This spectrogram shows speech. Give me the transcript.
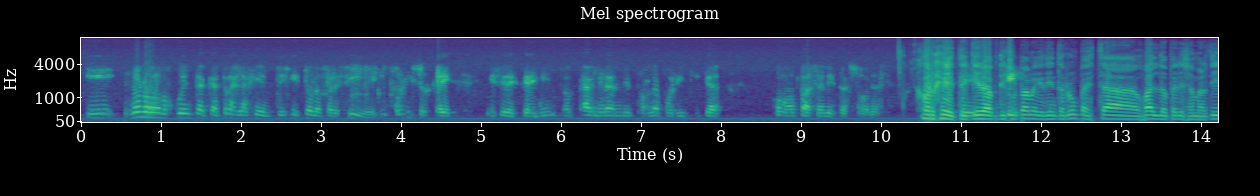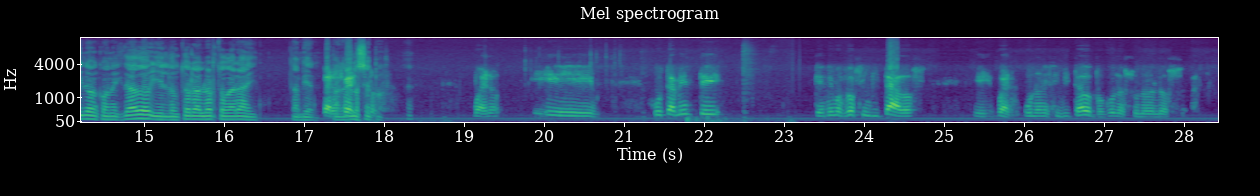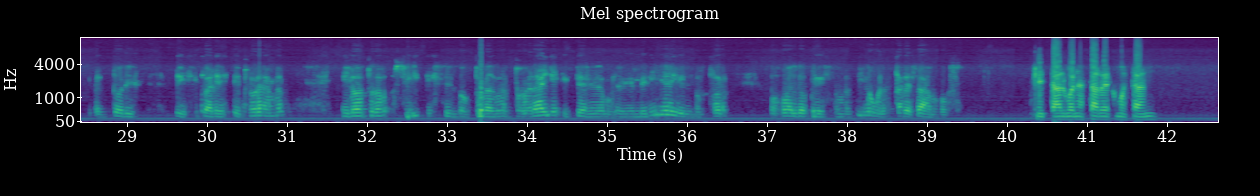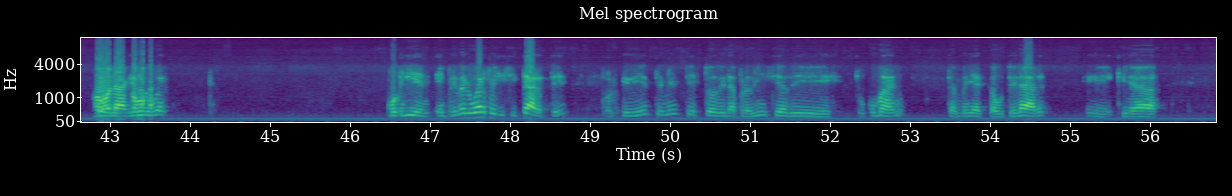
y no nos damos cuenta que atrás la gente esto lo percibe, y por eso es que hay ese descreimiento tan grande por la política como pasa en estas horas. Jorge, te quiero, disculpame que te interrumpa, está Osvaldo Pérez San Martino conectado y el doctor Alberto Garay también, para que lo sepa. Bueno, eh, justamente tenemos dos invitados, eh, bueno, uno no es invitado porque uno es uno de los actores principales de este programa, el otro sí es el doctor Alberto Garay, que te le damos la bienvenida, y el doctor Osvaldo Pérez San Martino, buenas tardes a ambos. ¿Qué tal? Buenas tardes, ¿cómo están? Hola, ¿cómo lugar, Muy bien. En primer lugar, felicitarte, porque evidentemente esto de la provincia de Tucumán, también cautelar, eh, que ha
